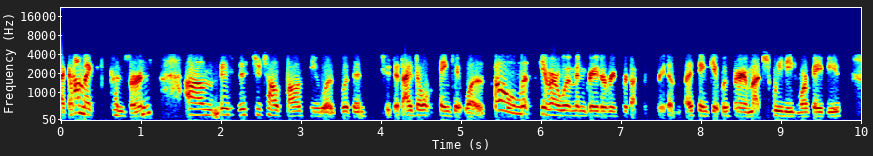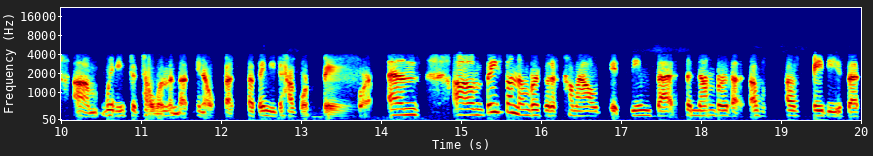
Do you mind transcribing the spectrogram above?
economic concerns, um, this, this two-child policy was, was instituted. I don't think it was, oh, let's give our women greater reproductive freedoms. I think it was very much, we need more babies. Um, we need to tell women that, you know, that, that they need to have more babies for it. And um, based on numbers that have come out, it seems that the number that of of babies that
